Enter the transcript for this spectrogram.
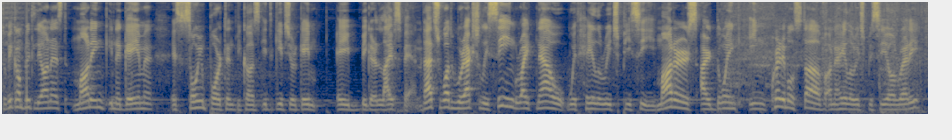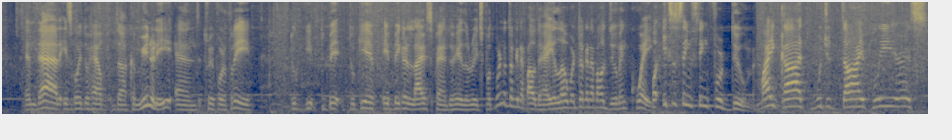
to be completely honest, modding in a game is so important because it gives your game a bigger lifespan. That's what we're actually seeing right now with Halo Reach PC. Modders are doing incredible stuff on a Halo Reach PC already, and that is going to help the community and 343 to give, to, be, to give a bigger lifespan to Halo Reach. But we're not talking about Halo, we're talking about Doom and Quake. But it's the same thing for Doom. My god, would you die, please?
